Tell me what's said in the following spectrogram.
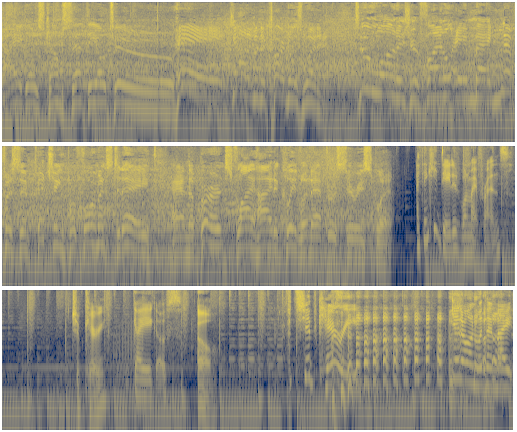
Gallegos comes set the 0-2. Hey, got him and the Cardinals win it. 2-1 is your final. A magnificent pitching performance today. And the Birds fly high to Cleveland after a series split. I think he dated one of my friends, Chip Caray? Gallegos. Oh, Chip Caray. Get on with it, mate.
